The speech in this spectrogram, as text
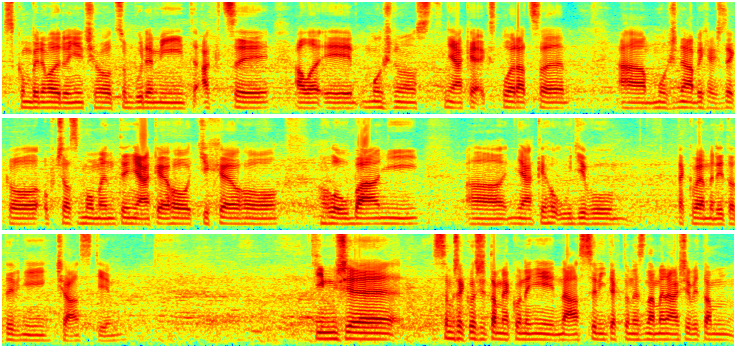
skombinovali do něčeho, co bude mít akci, ale i možnost nějaké explorace a možná bych až řekl občas momenty nějakého tichého hloubání, a nějakého údivu, takové meditativní části. Tím, že jsem řekl, že tam jako není násilí, tak to neznamená, že by tam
